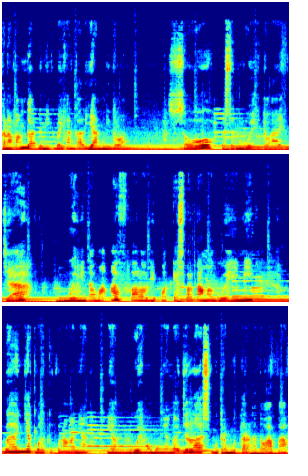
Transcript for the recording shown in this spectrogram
kenapa enggak demi kebaikan kalian gitu loh. So pesan gue itu aja gue minta maaf kalau di podcast pertama gue ini banyak banget kekurangannya. Yang gue ngomongnya nggak jelas muter-muter atau apa.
